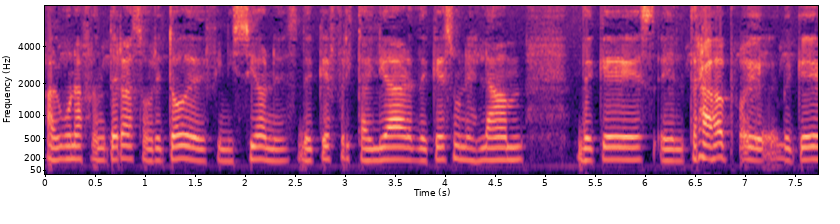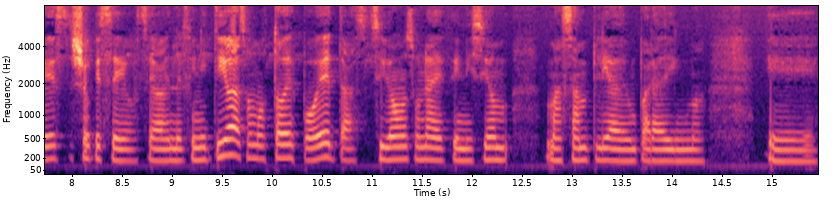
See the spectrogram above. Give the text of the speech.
alguna frontera sobre todo de definiciones, de qué es freestylear, de qué es un slam, de qué es el trap, eh, de qué es yo qué sé, o sea, en definitiva somos todos poetas, si vamos a una definición más amplia de un paradigma. Eh,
